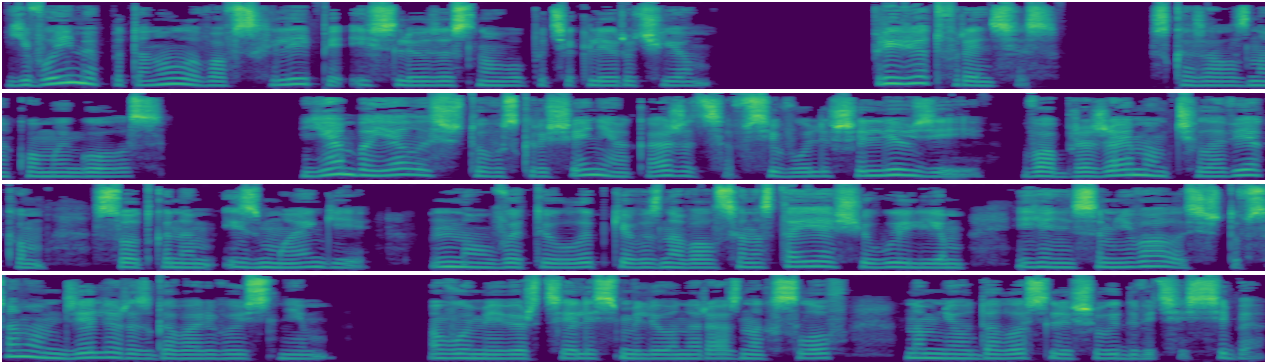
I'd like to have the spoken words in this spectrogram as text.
Его имя потонуло во всхлипе, и слезы снова потекли ручьем. «Привет, Фрэнсис», — сказал знакомый голос. Я боялась, что воскрешение окажется всего лишь иллюзией, воображаемым человеком, сотканным из магии, но в этой улыбке вызнавался настоящий Уильям, и я не сомневалась, что в самом деле разговариваю с ним. В уме вертелись миллионы разных слов, но мне удалось лишь выдавить из себя.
